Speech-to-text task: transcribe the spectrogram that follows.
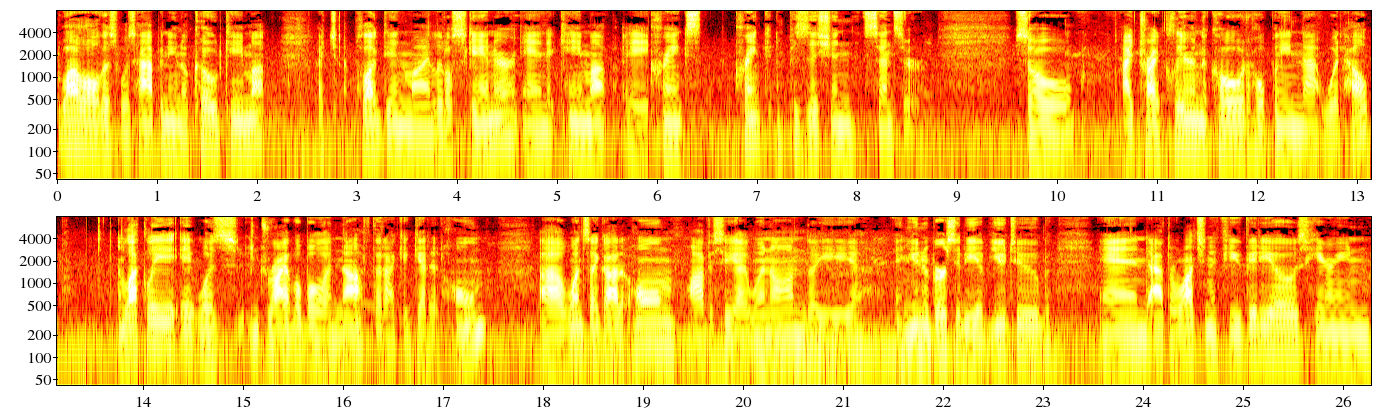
While all this was happening, a code came up. I plugged in my little scanner and it came up a crank, crank position sensor. So I tried clearing the code, hoping that would help. And luckily, it was drivable enough that I could get it home. Uh, once I got it home, obviously I went on the uh, in University of YouTube and after watching a few videos, hearing,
